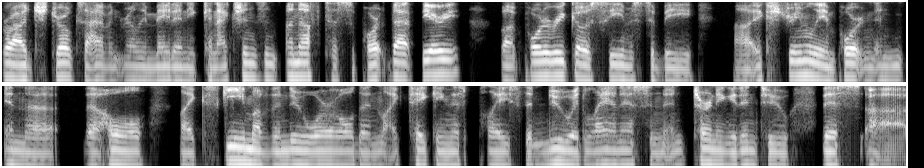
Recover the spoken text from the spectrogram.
broad strokes. I haven't really made any connections en- enough to support that theory but puerto rico seems to be uh, extremely important in in the the whole like scheme of the new world and like taking this place the new atlantis and, and turning it into this uh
